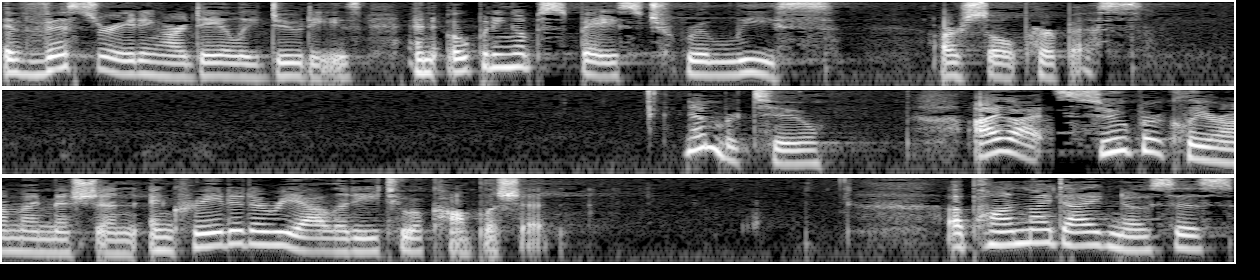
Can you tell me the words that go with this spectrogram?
eviscerating our daily duties and opening up space to release our sole purpose. Number two, I got super clear on my mission and created a reality to accomplish it. Upon my diagnosis,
